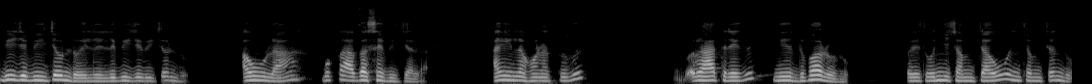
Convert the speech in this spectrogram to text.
ಬೀಜ ಬೀಜ ಉಂಡು, ಇಲ್ಲಿ ಬೀಜ ಬೀಜ ಉಂಡು. ಅವುಲ ಬೊಕ ಅಗಸೆ ಬೀಜಲ ಐನ್ಲ ಹೊಣತ್ತದು ರಾತ್ರೆಗ್ ನೀರ್ಡ್ ಪಾಡೊಡು. ಐತ ಒಂಜಿ ಚಮಚ, ಅವು ಒಂಜಿ ಚಮಚ ಉಂದು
